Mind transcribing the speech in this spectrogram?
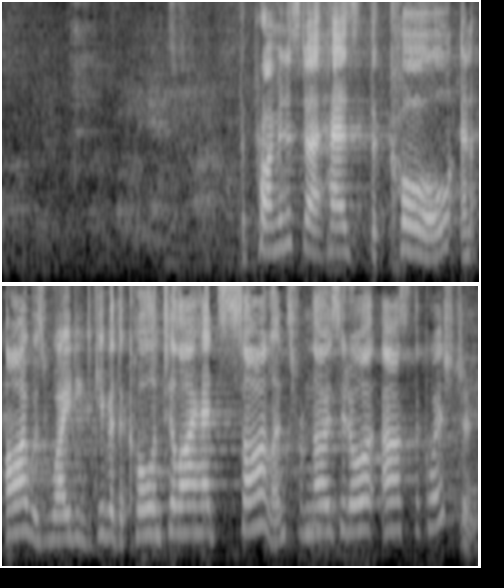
The Prime Minister has the call, and I was waiting to give her the call until I had silence from those who asked the question.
